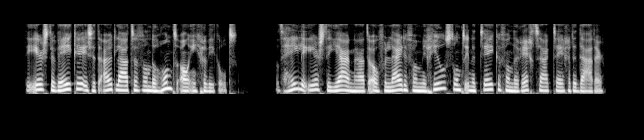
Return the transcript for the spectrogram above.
De eerste weken is het uitlaten van de hond al ingewikkeld. Dat hele eerste jaar na het overlijden van Michiel stond in het teken van de rechtszaak tegen de dader.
